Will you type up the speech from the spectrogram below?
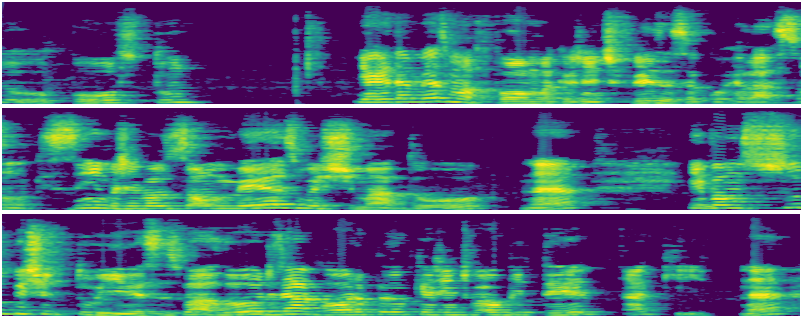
o posto. E aí, da mesma forma que a gente fez essa correlação aqui em cima, a gente vai usar o mesmo estimador, né? E vamos substituir esses valores agora pelo que a gente vai obter aqui, né?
